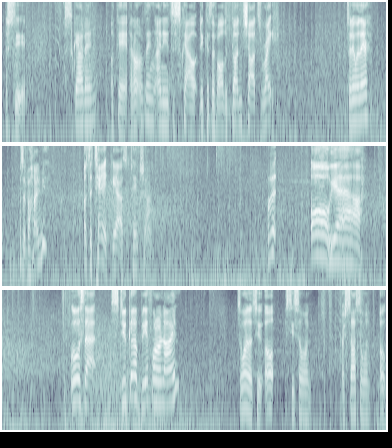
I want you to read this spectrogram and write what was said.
Let's see. Scouting. Okay, I don't think I need to scout because of all the gunshots right Is anyone there? Was it behind me? Oh, it's a tank. Yeah, it's a tank shot. What it? Oh, yeah. What was that? Stuka BF-109? It's one of the two. Oh, see someone. Or saw someone. Oh.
